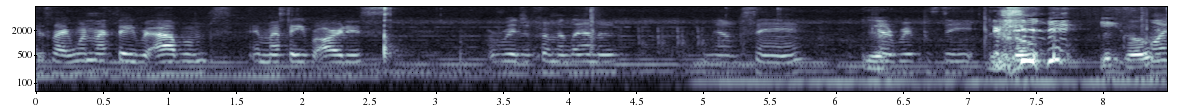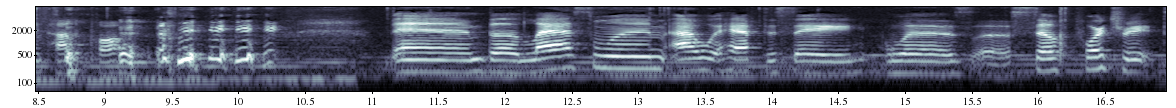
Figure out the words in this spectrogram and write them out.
It's like one of my favorite albums and my favorite artist, original from Atlanta. You know what I'm saying? Yeah. Gotta represent. The goat. The East. Point, Holly Park. and the last one I would have to say was a self portrait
